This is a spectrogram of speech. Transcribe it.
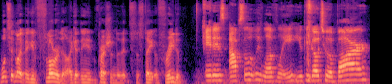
what's it like being in Florida? I get the impression that it's the state of freedom. It is absolutely lovely. You can go to a bar,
